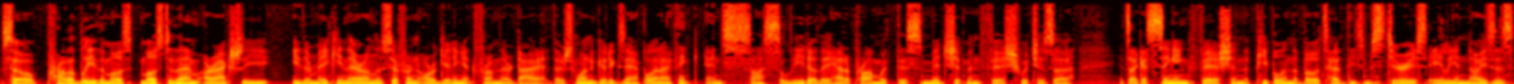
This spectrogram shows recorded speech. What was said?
So probably the most most of them are actually either making their own luciferin or getting it from their diet. There's one good example, and I think in Sausalito they had a problem with this midshipman fish, which is a it's like a singing fish, and the people in the boats had these mysterious alien noises.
